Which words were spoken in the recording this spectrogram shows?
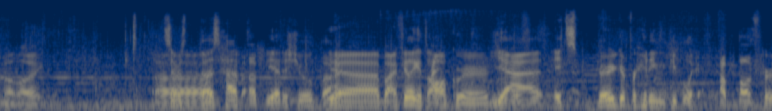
But like, Samus uh, does have up yet a shield, but I- yeah, but I feel like it's I- awkward. yeah, it's very good for hitting people like above her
